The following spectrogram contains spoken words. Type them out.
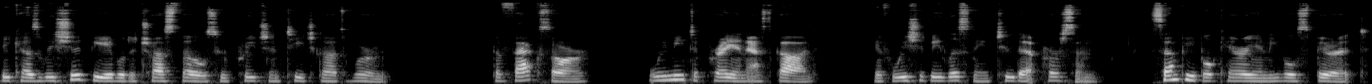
because we should be able to trust those who preach and teach God's Word. The facts are, we need to pray and ask God if we should be listening to that person. Some people carry an evil spirit,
